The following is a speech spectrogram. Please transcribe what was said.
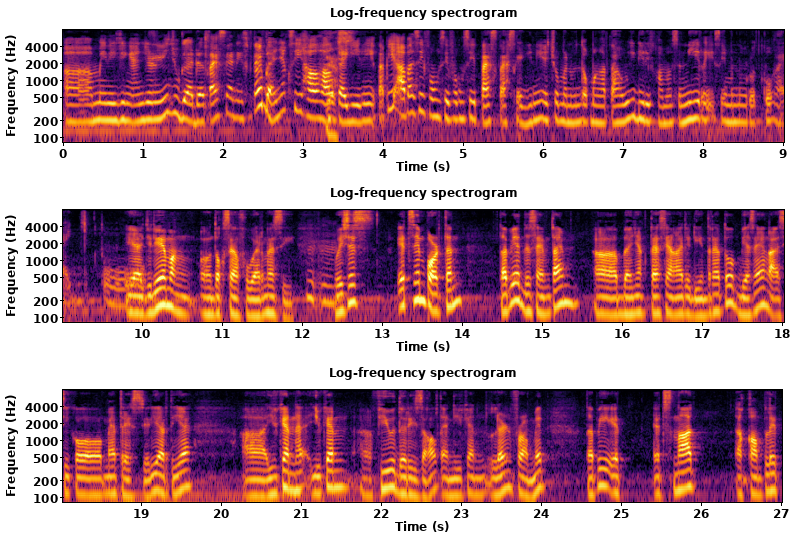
uh, managing anger ini juga ada tesnya nih. Sebenarnya banyak sih hal-hal Yes. kayak gini. Tapi apa sih fungsi-fungsi tes-tes kayak gini ya cuman untuk mengetahui diri kamu sendiri sih menurutku kayak gitu. Ya, jadi emang untuk self awareness sih, which is it's important. Tapi at the same time uh, banyak tes yang ada di internet tuh biasanya nggak psikometris. Jadi artinya uh, you can you can view the result and you can learn from it. Tapi it it's not a complete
